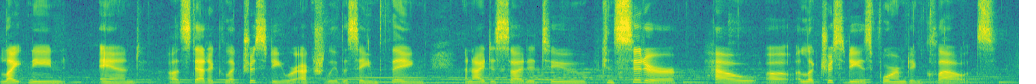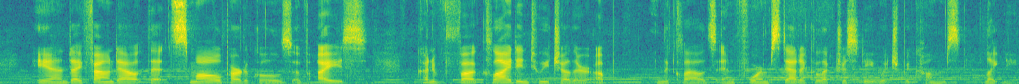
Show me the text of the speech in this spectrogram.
lightning and uh, static electricity were actually the same thing, and I decided to consider how uh, electricity is formed in clouds. And I found out that small particles of ice kind of uh, collide into each other up in the clouds and form static electricity, which becomes lightning.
